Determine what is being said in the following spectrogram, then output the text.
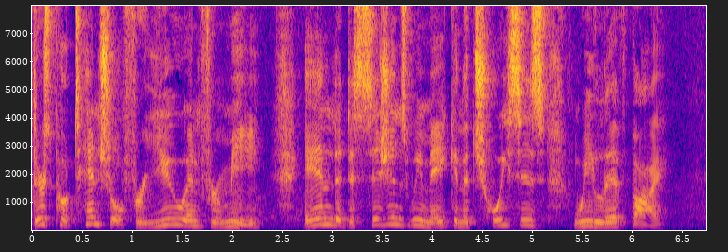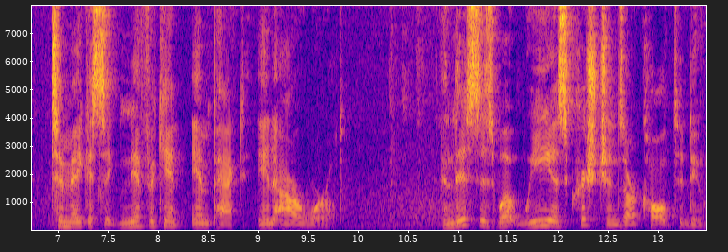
There's potential for you and for me in the decisions we make and the choices we live by to make a significant impact in our world. And this is what we as Christians are called to do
